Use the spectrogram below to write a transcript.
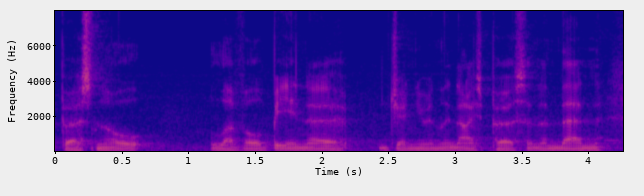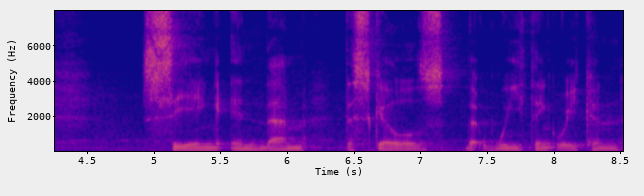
a personal level being a genuinely nice person and then seeing in them the skills that we think we can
